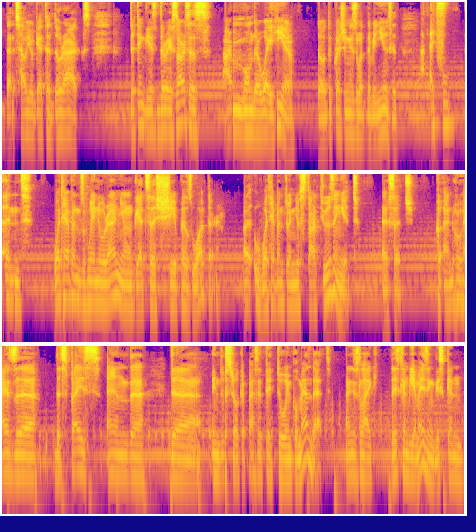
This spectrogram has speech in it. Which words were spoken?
that's how you get a durax the thing is the resources are on their way here so the question is what they use it I, and what happens when uranium gets a shape as water? Uh, what happens when you start using it as such? And who has uh, the space and uh, the industrial capacity to implement that? And it's like, this can be amazing. This can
